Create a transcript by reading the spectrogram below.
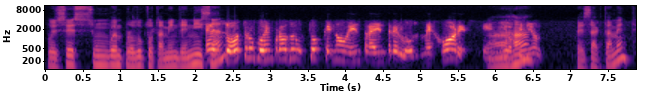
pues es un buen producto también de Nissan. Es otro buen producto que no entra entre los mejores, en mi opinión. Exactamente.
